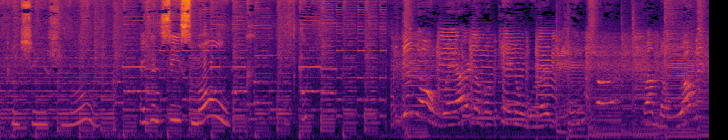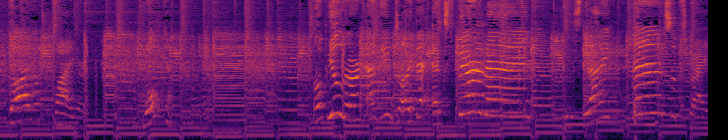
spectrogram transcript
I can see smoke. I can see smoke. From the Roman god of fire, Vulcan. Hope you learned and enjoyed the experiment. Please like and subscribe.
